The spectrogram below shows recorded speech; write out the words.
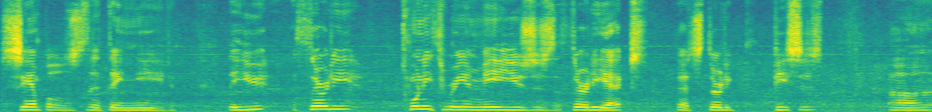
samples that they need. They use 30, 23andMe uses the 30x, that's 30 pieces. Uh,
